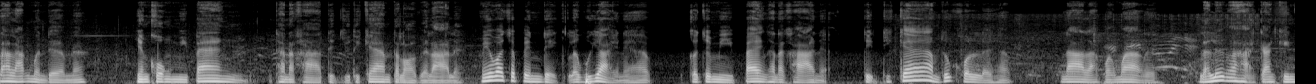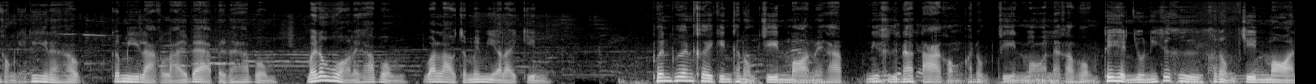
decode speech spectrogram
น่ารักเหมือนเดิมนะ ยังคงมีแป้งธนาคารติดอยู่ที่แก้มตลอดเวลาเลย ไม่ว่าจะเป็นเด็กและผู้ใหญ่นะครับ ก็จะมีแป้งธนาคารเนี่ยติดที่แก้มทุกคนเลยครับ น่ารักมากๆเลย และเรื่องอาหารการกินของที่นี่นะครับ ก็มีหลากหลายแบบเลยนะครับผม ไม่ต้องห่วงเลยครับผมว่าเราจะไม่มีอะไรกิน เพื่อนๆเคยกินขนมจีนมอนไหมครับ นี่คือหน้าตาของขนมจีนมอนนะครับผม ที่เห็นอยู่นี่ก็คือขนมจีนมอน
